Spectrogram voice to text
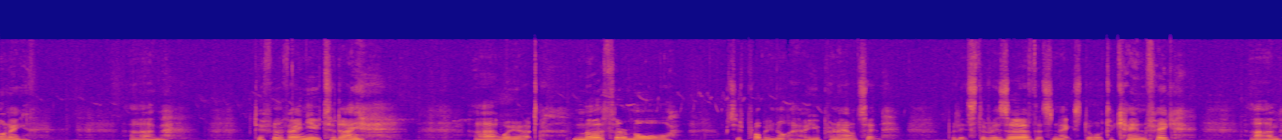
morning. Um, different venue today. Uh, we're at Merthyr Mawr, which is probably not how you pronounce it, but it's the reserve that's next door to Kenfig. Um,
